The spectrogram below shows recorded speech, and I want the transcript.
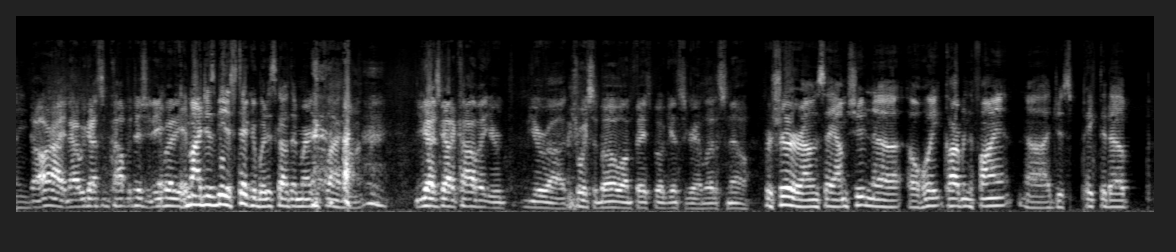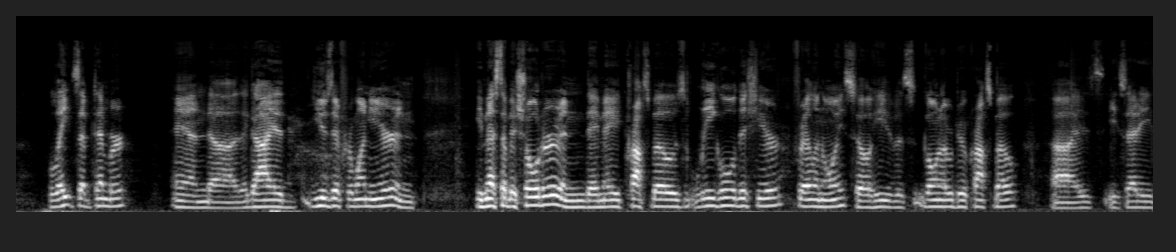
mean- all right. Now we got some competition. Anybody? It might just be a sticker, but it's got the American flag on it. you guys got to comment your your uh, choice of bow on Facebook, Instagram. Let us know. For sure, I would say I'm shooting a, a Hoyt Carbon Defiant. Uh, I just picked it up late September, and uh, the guy had used it for one year, and he messed up his shoulder, and they made crossbows legal this year for Illinois. So he was going over to a crossbow. Uh, he's- he said he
